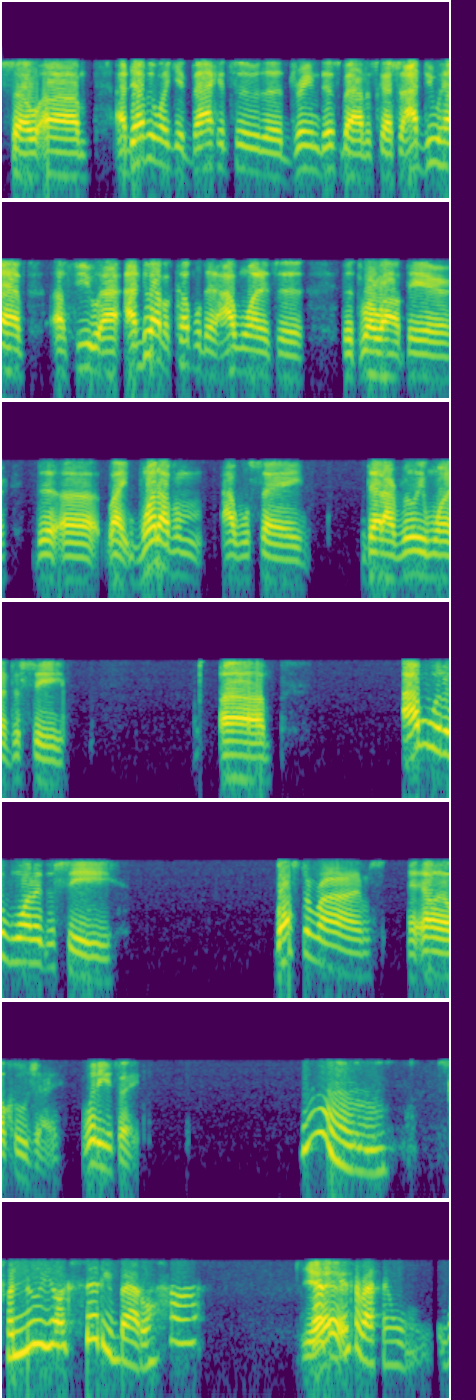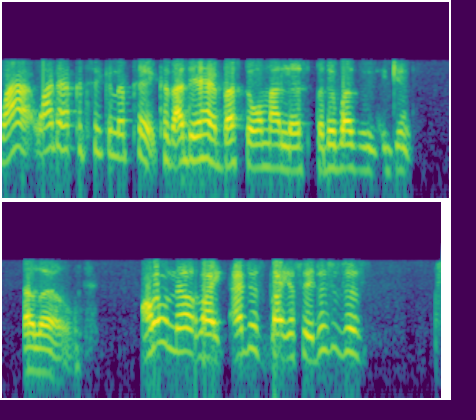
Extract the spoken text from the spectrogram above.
So um I definitely want to get back into the Dream Battle discussion. I do have a few. I, I do have a couple that I wanted to to throw out there. The uh like one of them I will say that I really wanted to see. Um, I would have wanted to see Busta Rhymes and LL Cool J. What do you think? Hmm. A New York City battle, huh? Yeah. That's interesting. Why why that particular pick? Because I did have Busta on my list, but it wasn't against LL. I don't know. Like I just like I said, this is just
